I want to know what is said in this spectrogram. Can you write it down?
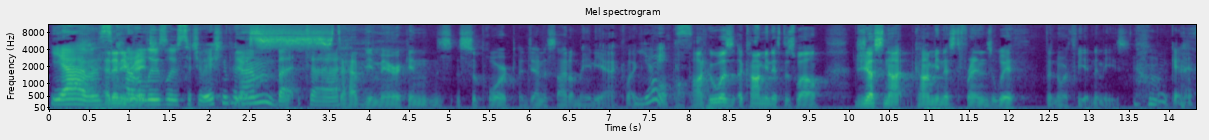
Yeah, it was At kind rate, of a lose lose situation for yes, them. But uh, to have the Americans support a genocidal maniac like Pol, Pol Pot, who was a communist as well, just not communist friends with the North Vietnamese. Oh my goodness.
